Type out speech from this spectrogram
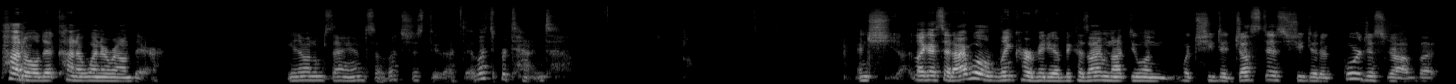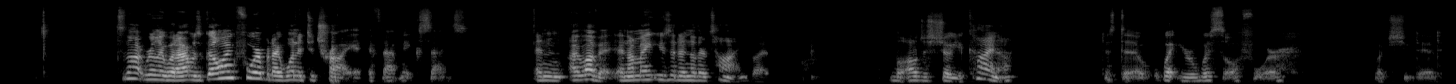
puddled, it kind of went around there. You know what I'm saying? So let's just do that there. Let's pretend. And she, like I said, I will link her video because I'm not doing what she did justice. She did a gorgeous job, but it's not really what I was going for, but I wanted to try it, if that makes sense. And I love it. And I might use it another time, but well, I'll just show you kind of just to wet your whistle for what she did.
